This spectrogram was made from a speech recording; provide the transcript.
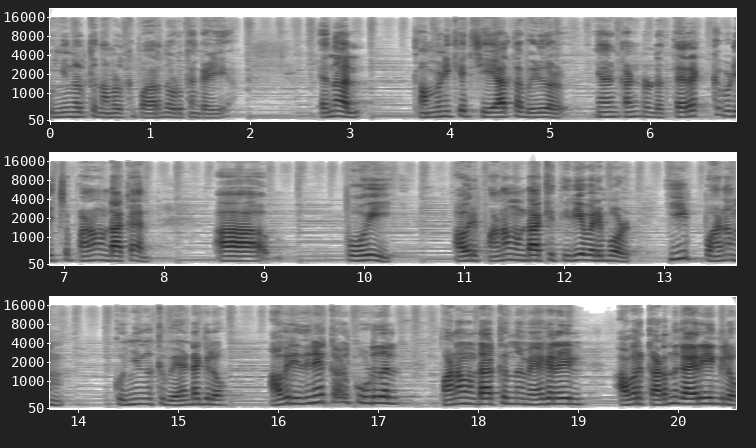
കുഞ്ഞുങ്ങൾക്ക് നമ്മൾക്ക് പകർന്നു കൊടുക്കാൻ കഴിയുക. എന്നാൽ കമ്മ്യൂണിക്കേറ്റ് ചെയ്യാത്ത വീടുകൾ ഞാൻ കണ്ടിട്ടുണ്ട്. തിരക്ക് പിടിച്ച് പണം ഉണ്ടാക്കാൻ പോയി അവർ പണം ഉണ്ടാക്കി തിരികെ വരുമ്പോൾ ഈ പണം കുഞ്ഞുങ്ങൾക്ക് വേണ്ടെങ്കിലോ? അവരിതിനേക്കാൾ കൂടുതൽ പണം ഉണ്ടാക്കുന്ന മേഖലയിൽ അവർ കടന്നു കയറിയെങ്കിലോ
